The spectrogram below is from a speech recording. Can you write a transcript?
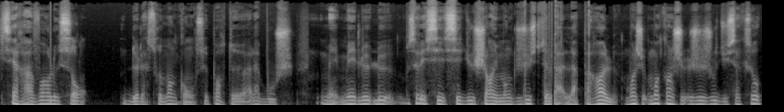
Il sert à avoir le son de l'instrument qu'on se porte à la bouche. Mais, mais le, vous savez, c'est du chant, il manque juste la, parole. Moi, moi quand je, joue du saxo,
